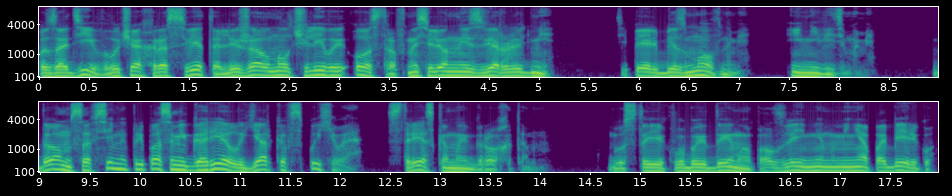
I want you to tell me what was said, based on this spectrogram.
Позади, в лучах рассвета, лежал молчаливый остров, населенный зверолюдьми, теперь безмолвными и невидимыми. Дом со всеми припасами горел, ярко вспыхивая, с треском и грохотом. Густые клубы дыма ползли мимо меня по берегу,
